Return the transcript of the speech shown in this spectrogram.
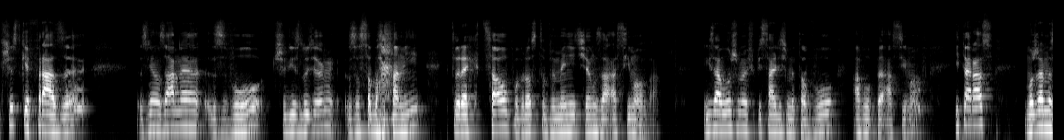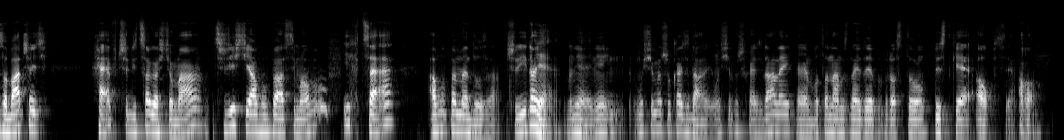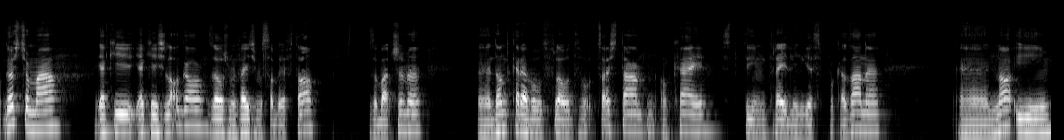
wszystkie frazy związane z W, czyli z ludźmi, z osobami, które chcą po prostu wymienić się za Asimowa. I załóżmy, wpisaliśmy to W, AWP Asimov i teraz możemy zobaczyć have, czyli co gościu ma, 30 AWP Asimowów i chce AWP Meduza, czyli no nie, no nie, nie, musimy szukać dalej, musimy szukać dalej, e, bo to nam znajduje po prostu wszystkie opcje. O, gościu ma jaki, jakieś logo, załóżmy, wejdźmy sobie w to, zobaczymy. E, Don't care about float, coś tam, ok, Steam Trading jest pokazane. E, No i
